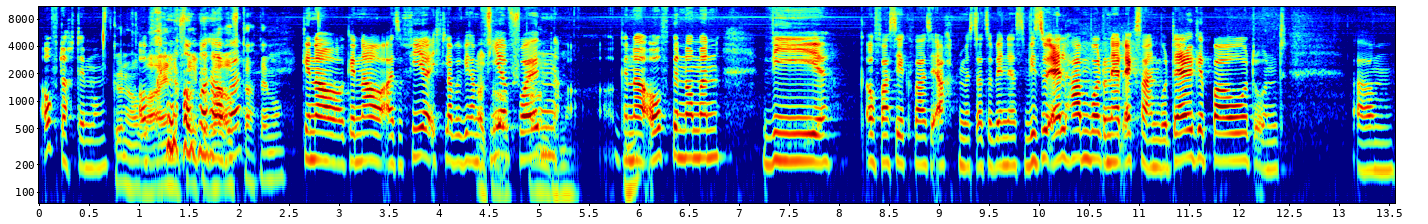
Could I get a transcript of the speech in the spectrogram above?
Aufdachdämmung. Genau, war eine Folge war Aufdachdämmung. Genau, genau. Also vier, ich glaube, wir haben also vier Folgen genau Mhm. aufgenommen, wie, auf was ihr quasi achten müsst. Also wenn ihr es visuell haben wollt und er hat extra ein Modell gebaut und ähm,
